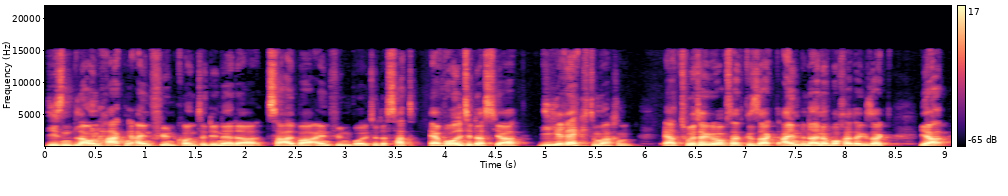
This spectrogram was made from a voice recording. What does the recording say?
diesen blauen Haken einführen konnte, den er da zahlbar einführen wollte. Das hat, er wollte das ja direkt machen. Er hat Twitter gekauft, hat gesagt, ein, in einer Woche hat er gesagt, ja,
